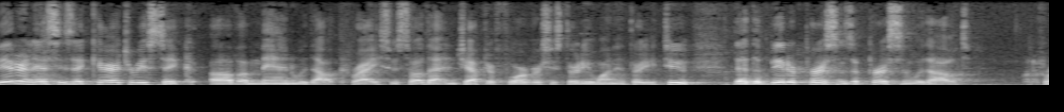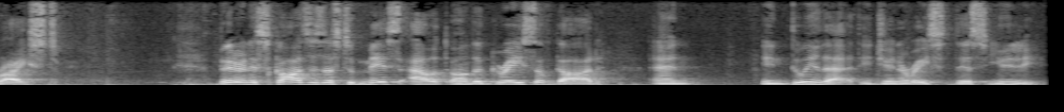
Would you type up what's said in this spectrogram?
bitterness is a characteristic of a man without Christ. We saw that in chapter 4, verses 31 and 32, that the bitter person is a person without Christ. Bitterness causes us to miss out on the grace of God, and in doing that, it generates this unity.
